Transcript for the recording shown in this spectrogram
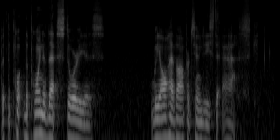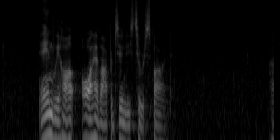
But the, po- the point of that story is we all have opportunities to ask, and we all, have opportunities to respond. Um,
